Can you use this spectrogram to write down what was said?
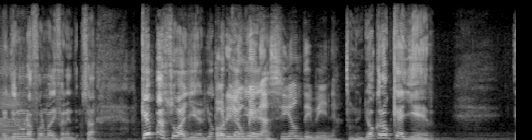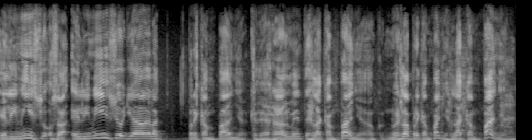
Ellos tienen una forma diferente. O sea, ¿qué pasó ayer? Yo Por creo que ayer- iluminación divina. yo creo que ayer el inicio, o sea, el inicio ya de la precampaña, que realmente es la campaña, aunque no es la precampaña, es la campaña,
